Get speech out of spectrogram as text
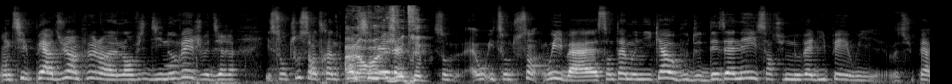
ont-ils perdu un peu l'en- l'envie d'innover? Je veux dire, ils sont tous en train de Alors continuer. euh, je la- vais très ils sont, oui, ils sont tous en- Oui, bah Santa Monica, au bout de des années, ils sortent une nouvelle IP. Oui, euh, super.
